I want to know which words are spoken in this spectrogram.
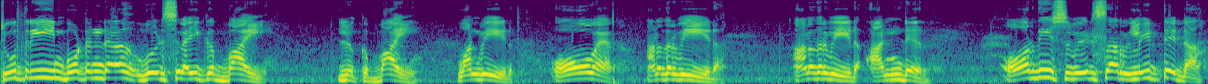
two, three important uh, words like by. Look, by, one word, over, another word, another word, under. All these words are related. Ah.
